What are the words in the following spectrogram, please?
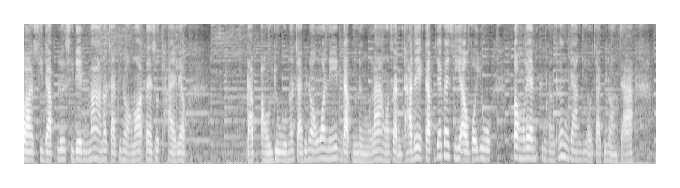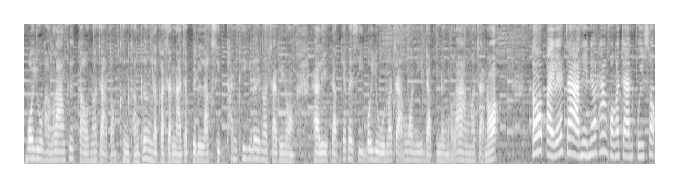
ว่าสีดับหรือสีเด่นมากเนาะจ้ะพี่น้องเนาะแต่สุดท้ายแล้วดับเอาอยู่เนาะจ้ะพี่น้องวันนี้ดับหนึ่งล่างว่าสันถ้าเลขดับแยกไปสีเอาบ่อยู่ต้องแลนขึ้นข้างเทิงอย่างเดียวจ้ะพี่น้องจ้ะ บอยู่ข้างล่างคือเก่าเนาะจ้ะต้องขึ้นข้างเทิงแล้วก็จะนาจะเป็นลักสิบทันที่เลยเนาะจ้ะพี่น้องถ้าเลขดับจะไปสีบอยู่เนาะจ้ะงวดนี้ดับหนึ่งล่างเนาะจ้ะเนาะต่อไปเลยจ้านี่แนวทางของอาจารย์คุยเสาะ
